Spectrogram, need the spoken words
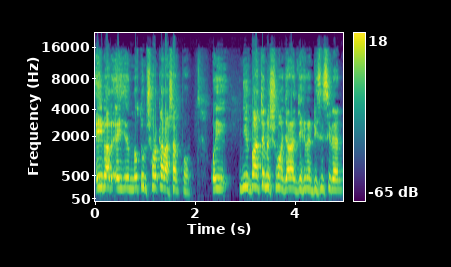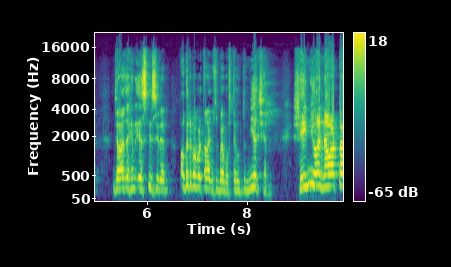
এইবার এই যে নতুন সরকার আসার পর, ওই নির্বাচনের সময় যারা যেখানে ডিসি ছিলেন, যারা যেখানে এসপি ছিলেন, তাদের ব্যাপারে তারা কিছু ব্যবস্থা কিন্তু নিয়েছেন। সেই নিয়ে নেওয়াটা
